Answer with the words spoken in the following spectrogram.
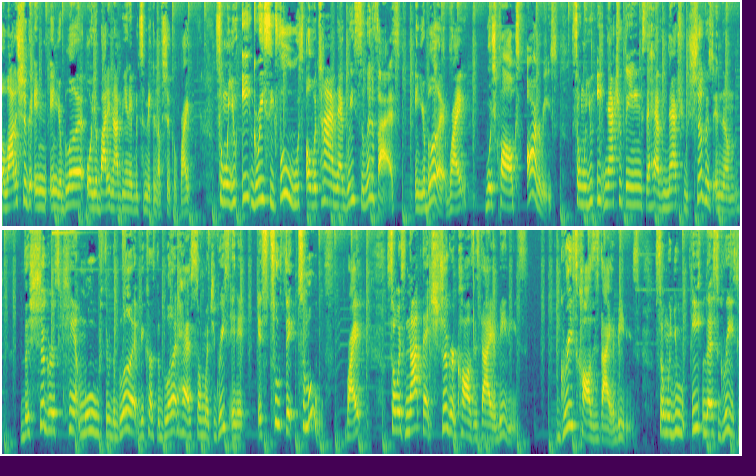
a lot of sugar in, in your blood or your body not being able to make enough sugar, right? So when you eat greasy foods, over time that grease solidifies in your blood, right? Which clogs arteries. So when you eat natural things that have natural sugars in them, the sugars can't move through the blood because the blood has so much grease in it, it's too thick to move, right? So it's not that sugar causes diabetes. Grease causes diabetes. So when you eat less grease,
